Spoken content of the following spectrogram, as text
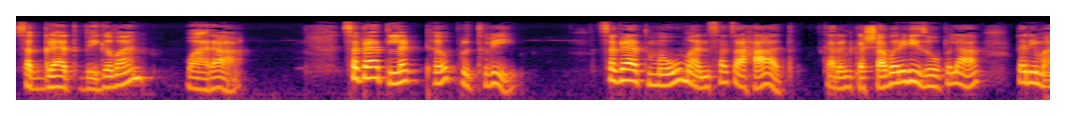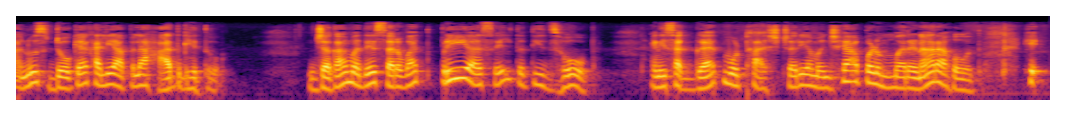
सगळ्यात वेगवान वारा. सगळ्यात लठ्ठ पृथ्वी. सगळ्यात मऊ माणसाचा हात. कारण कशावरही झोपला तरी माणूस डोक्याखाली आपला हात घेतो. जगामध्ये सर्वात प्रिय असेल तर ती झोप. आणि सगळ्यात मोठं आश्चर्य म्हणजे आपण मरणार आहोत. हे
